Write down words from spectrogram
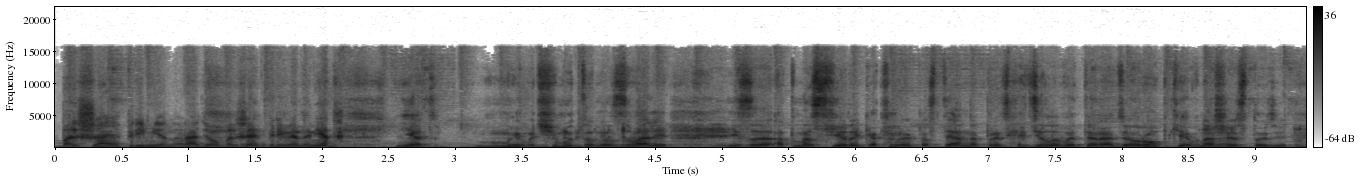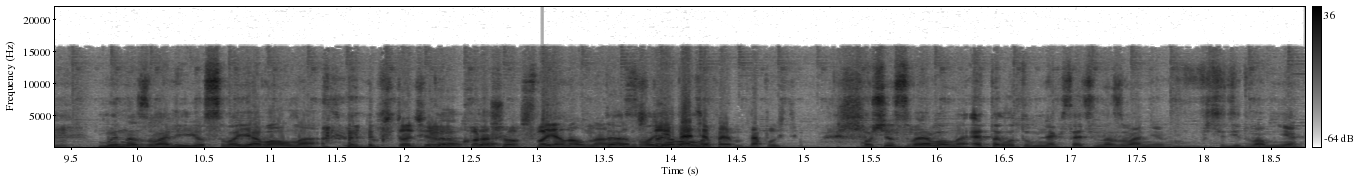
Большая перемена, радио Большая перемена, нет? Нет, мы почему-то назвали из-за атмосферы, которая постоянно происходила в этой радиорубке в нашей студии, мы назвали ее «Своя волна». Кстати, хорошо, «Своя волна», да, 105 FM, допустим. В общем, своя волна. Это вот у меня, кстати, название сидит во мне,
